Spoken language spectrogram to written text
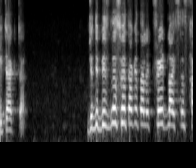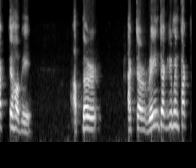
এটা একটা। যদি বিজনেস হয়ে থাকে তাহলে ট্রেড লাইসেন্স থাকতে হবে। আপনার একটা রেন্ট এগ্রিমেন্ট থাকতে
